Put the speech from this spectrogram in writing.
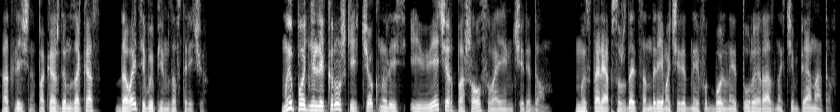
«Отлично, пока ждем заказ, давайте выпьем за встречу». Мы подняли кружки, чокнулись, и вечер пошел своим чередом. Мы стали обсуждать с Андреем очередные футбольные туры разных чемпионатов.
